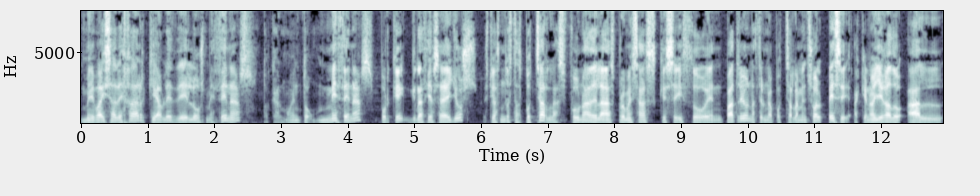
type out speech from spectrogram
Me vais a dejar que hable de los mecenas, toca el momento mecenas, porque gracias a ellos estoy haciendo estas podcharlas. Fue una de las promesas que se hizo en Patreon, hacer una podcharla mensual, pese a que no ha llegado al,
